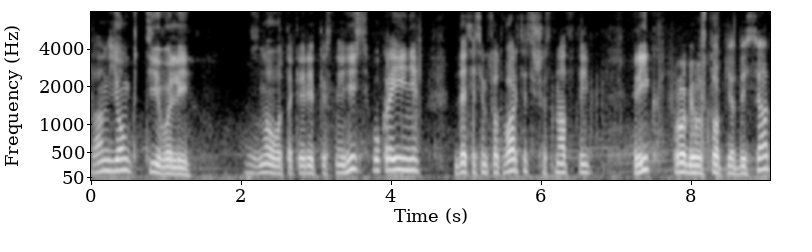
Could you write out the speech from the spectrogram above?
Samyong Tivoli. Знову таки рідкісний гість в Україні. 10700 вартість, 16 рік, пробігу 150,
